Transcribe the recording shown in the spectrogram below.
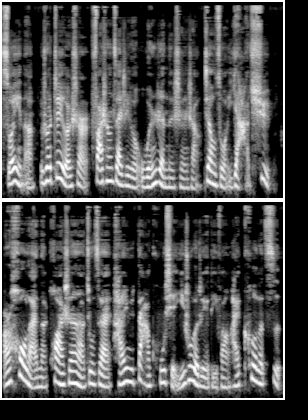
所以呢，就说这个事儿发生在这个文人的身上，叫做雅趣。而后来呢，华山啊就在韩愈大哭写遗书的这个地方还刻了字，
